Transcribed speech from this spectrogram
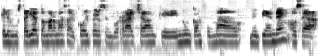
que les gustaría tomar más alcohol pero se emborrachan, que nunca han fumado, ¿me entienden? O sea,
